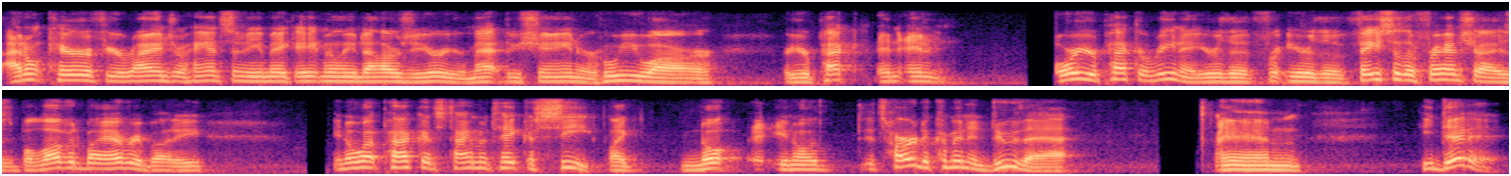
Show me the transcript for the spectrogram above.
I don't care if you're Ryan Johansen and you make eight million dollars a year, or you're Matt Duchene, or who you are, or you're Peck and and or you're Pekka Rinne. You're the you're the face of the franchise, beloved by everybody. You know what, Peck? It's time to take a seat. Like no, you know, it's hard to come in and do that, and he did it.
